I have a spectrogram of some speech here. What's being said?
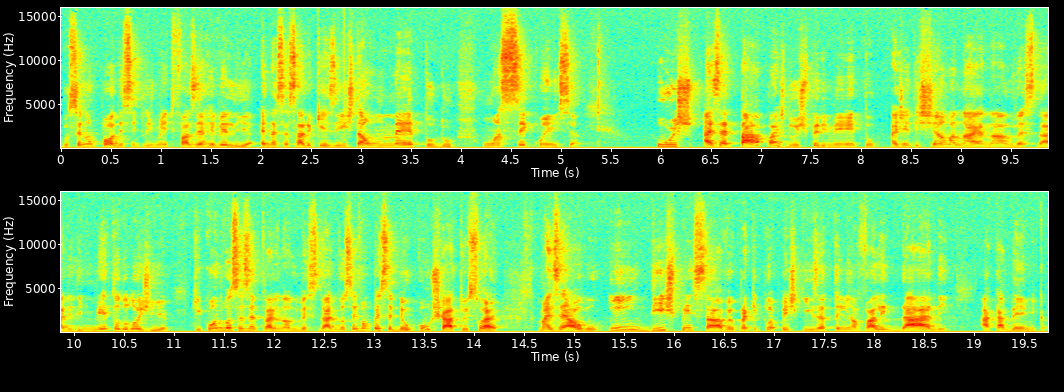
Você não pode simplesmente fazer a revelia. É necessário que exista um método, uma sequência. Os, as etapas do experimento a gente chama na, na universidade de metodologia. Que quando vocês entrarem na universidade vocês vão perceber o quão chato isso é. Mas é algo indispensável para que tua pesquisa tenha validade acadêmica.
